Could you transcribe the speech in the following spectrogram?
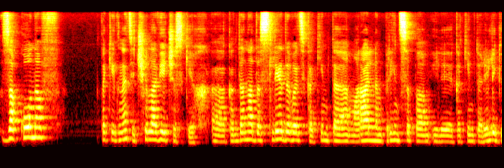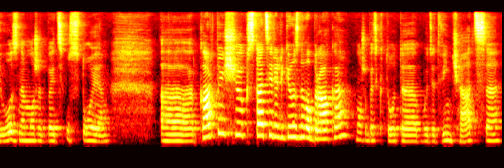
законов таких, знаете, человеческих, э, когда надо следовать каким-то моральным принципам или каким-то религиозным, может быть, устоям. Э, карта еще, кстати, религиозного брака. Может быть, кто-то будет венчаться,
